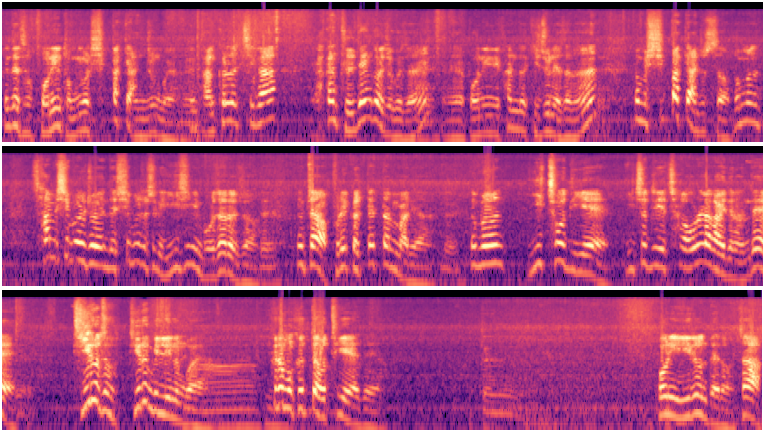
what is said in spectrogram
근데 저 본인이 동력을 10밖에 안 준 거야 네. 반 클러치가 약간 덜 된 거죠 그죠? 네. 예, 본인이 판단 기준에서는. 네. 그러면 10밖에 안 줬어. 그러면 30을 줘야 되는데 10을 줬으니까 20이 모자르죠. 네. 그럼 자 브레이크를 뗐단 말이야. 네. 그러면 2초 뒤에 2초 뒤에 차가 올라가야 되는데 네. 뒤로 더 뒤로 밀리는 거야. 아, 그러면 그때 어떻게 해야 돼요? 그때는. 본인 이론대로. 자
